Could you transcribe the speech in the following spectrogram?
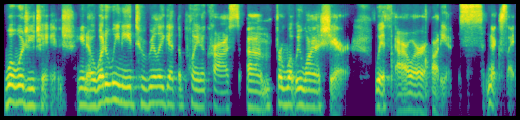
What would you change? You know, what do we need to really get the point across um, for what we wanna share with our audience? Next slide.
